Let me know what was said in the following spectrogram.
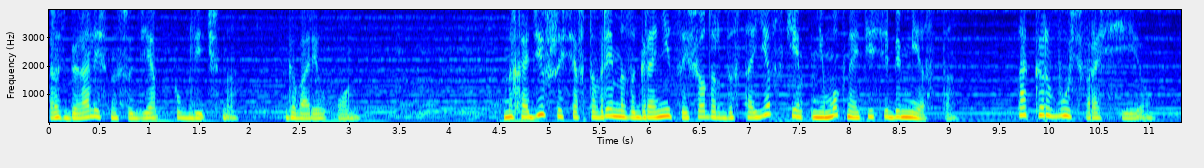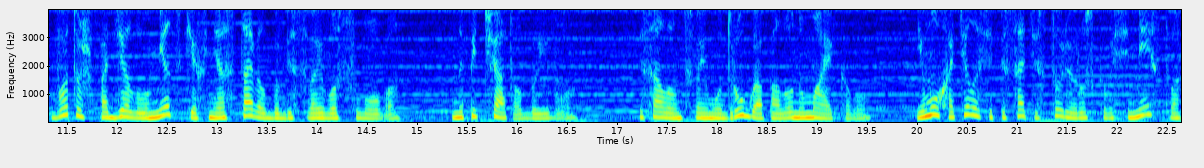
разбирались на суде публично, говорил он. Находившийся в то время за границей Федор Достоевский не мог найти себе места. Так и рвусь в Россию, вот уж по делу Умецких не оставил бы без своего слова, напечатал бы его. Писал он своему другу Аполлону Майкову. Ему хотелось описать историю русского семейства,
